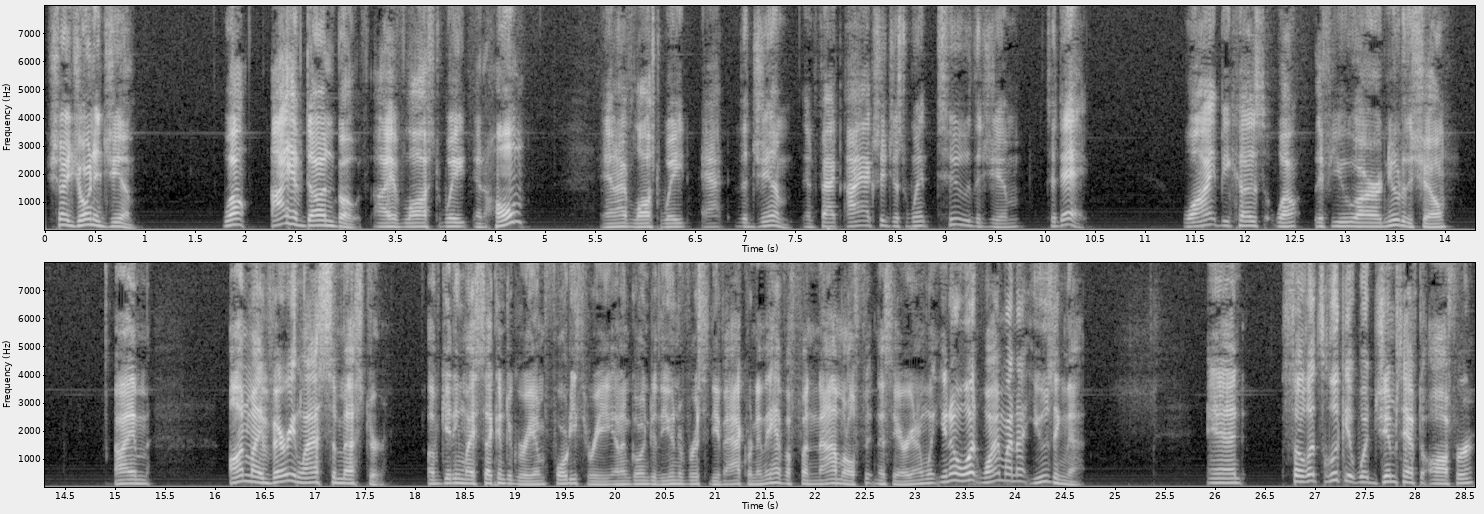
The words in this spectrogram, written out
should I join a gym? Well, I have done both. I have lost weight at home and I've lost weight at the gym. In fact, I actually just went to the gym today. Why? Because, well, if you are new to the show, I'm on my very last semester of getting my second degree. I'm 43 and I'm going to the University of Akron and they have a phenomenal fitness area. And I went, you know what? Why am I not using that? And so let's look at what gyms have to offer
